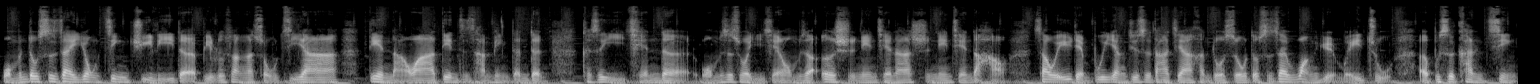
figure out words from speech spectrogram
我们都是在用近距离的，比如说手机啊、电脑啊、电子产品等等。可是以前的，我们是说以前，我们知道二十年前啊、十年前的好，稍微有点不一样，就是大家很多时候都是在望远为主，而不是。看近，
